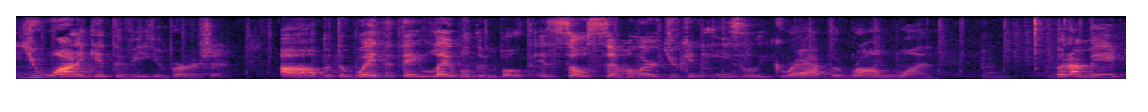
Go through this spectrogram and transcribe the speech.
You want to get the vegan version. Uh, but the way that they label them both is so similar, you can easily grab the wrong one. But I mean,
